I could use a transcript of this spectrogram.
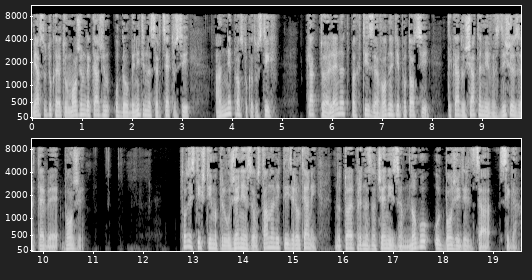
мястото, където можем да кажем от дълбените на сърцето си, а не просто като стих. Както еленът пахти за водните потоци, така душата ми въздиша за Тебе, Боже. Този стих ще има приложение за останалите израелтяни, но той е предназначен и за много от Божиите деца сега.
